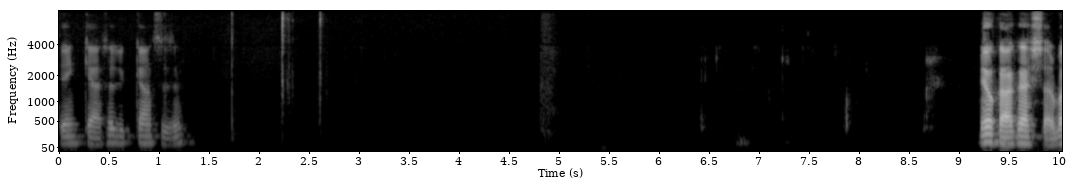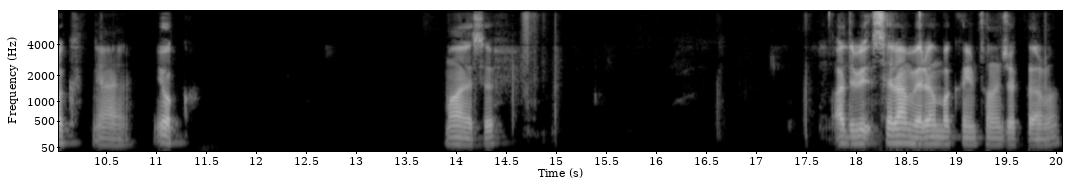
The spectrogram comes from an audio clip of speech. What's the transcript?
Denk gelse dükkan sizin. Yok arkadaşlar bak yani yok. Maalesef. Hadi bir selam verelim bakayım tanıyacaklar mı?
